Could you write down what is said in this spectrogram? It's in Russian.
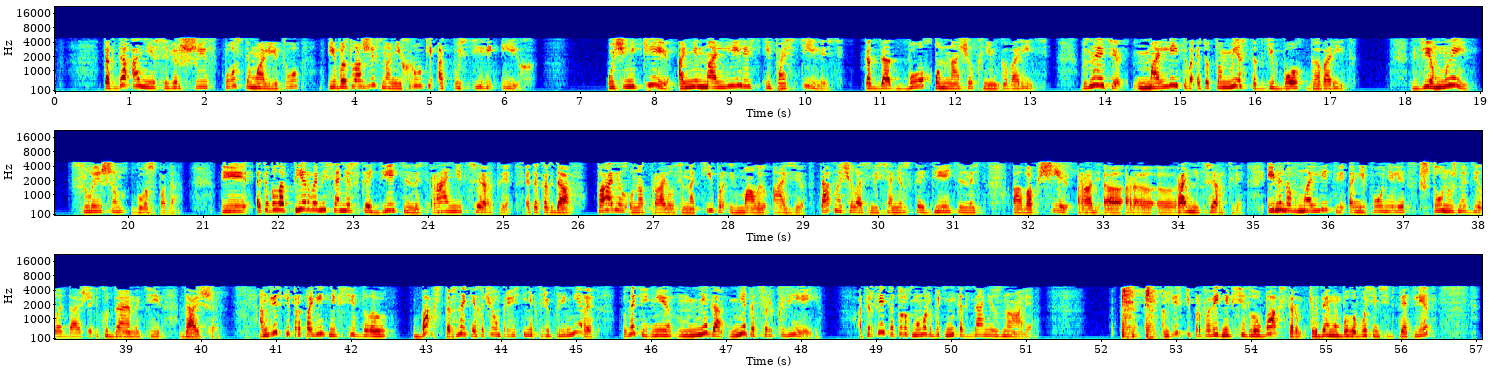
Тогда они, совершив пост и молитву и возложив на них руки, отпустили их. Ученики, они молились и постились, когда Бог, Он начал к ним говорить. Вы знаете, молитва – это то место, где Бог говорит, где мы слышим Господа. И это была первая миссионерская деятельность ранней церкви. Это когда Павел, он отправился на Кипр и в Малую Азию. Так началась миссионерская деятельность а, вообще а, а, ранней церкви. Именно в молитве они поняли, что нужно делать дальше и куда им идти дальше. Английский проповедник Сидл Бакстер, знаете, я хочу вам привести некоторые примеры, вы знаете, не мега, мега церквей, а церквей, которых мы, может быть, никогда не знали. Английский проповедник Сидлоу Бакстер, когда ему было 85 лет,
